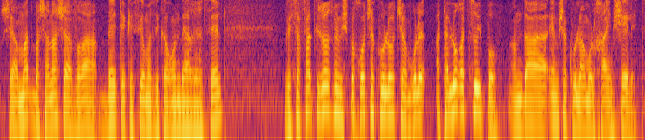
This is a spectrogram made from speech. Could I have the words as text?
שעמד בשנה שעברה בטקס יום הזיכרון בהר הרצל, וספג קריאות ממשפחות שכולות שאמרו, אתה לא רצוי פה, עמדה אם שכולה מולך עם שלט.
